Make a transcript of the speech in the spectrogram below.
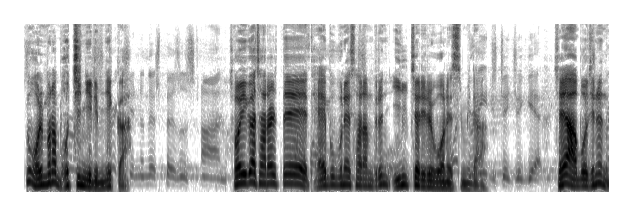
그 얼마나 멋진 일입니까? 저희가 자랄 때 대부분의 사람들은 일자리를 원했습니다. 제 아버지는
